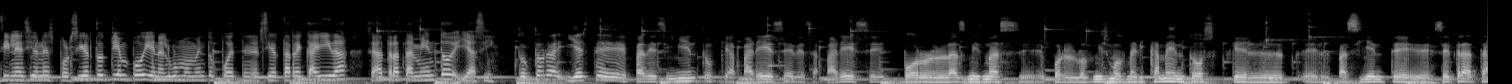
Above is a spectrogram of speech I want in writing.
sin lesiones por cierto tiempo y en algún momento puede tener cierta recaída, se da tratamiento y así. Doctora, ¿y este padecimiento que aparece, desaparece por las mismas, eh, por los mismos medicamentos que el, el paciente se trata,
